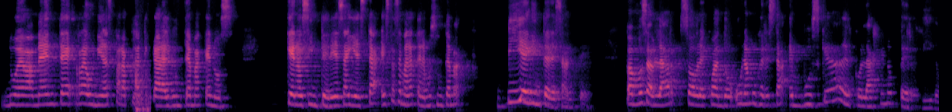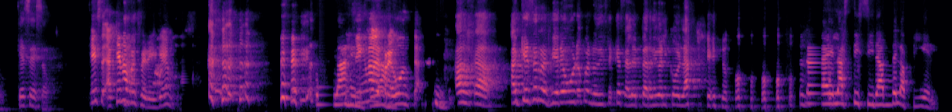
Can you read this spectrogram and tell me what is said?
nuevamente reunidas para platicar algún tema que nos, que nos interesa y esta, esta semana tenemos un tema bien interesante. Vamos a hablar sobre cuando una mujer está en búsqueda del colágeno perdido. ¿Qué es eso? ¿Qué es- ¿A qué nos referiremos? Colágeno, Signo de pregunta. Ajá. ¿A qué se refiere uno cuando dice que se le perdió el colágeno? La elasticidad de la piel.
